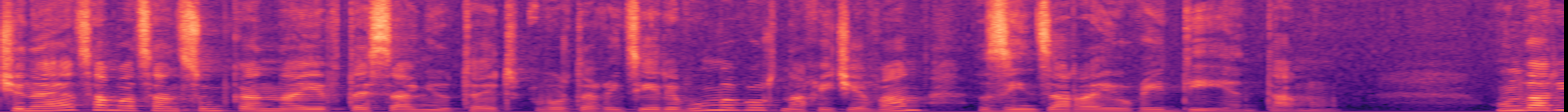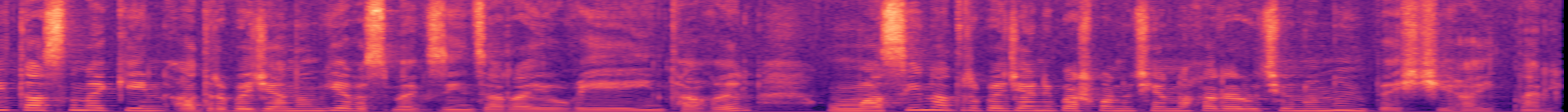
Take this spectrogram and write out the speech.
չնայած համացանցում կան նաև տեսանյութեր, որտեղից երևում է, որ Նախիջևան զինծառայողի դի են տանում։ Հունվարի 11-ին Ադրբեջանում եւս մեկ զինծառայողի էին թաղել, ու մասին Ադրբեջանի պաշտպանության նախարարությունը նույնպես չի հայտնել։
